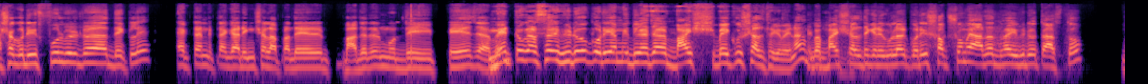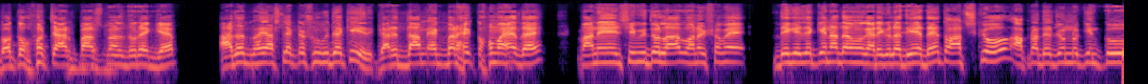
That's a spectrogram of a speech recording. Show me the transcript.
আশা করি ফুল ভিডিওটা দেখলে একটা একটা গাড়ি ইনশাল্লাহ আপনাদের বাজারের মধ্যেই পেয়ে যাবে মেট্রো কার্সের ভিডিও করি আমি দুই হাজার বাইশ বা একুশ সাল থেকে না? বাইশ সাল থেকে রেগুলার করি। সবসময় আজাদ ভাই ভিডিওতে আসতো। গত চার পাঁচ মাস ধরে গ্যাপ। আজাদ ভাই আসলে একটা সুবিধা কি? গাড়ির দাম একবারে কমায় দেয়। মানে সীমিত লাভ অনেক সময় দেখে যে কেনা দামও গাড়িগুলো দিয়ে দেয়। তো আজকেও আপনাদের জন্য কিন্তু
